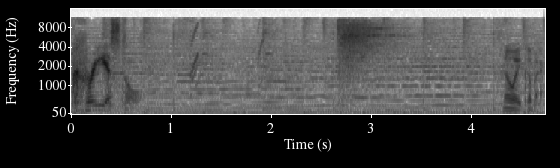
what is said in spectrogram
Crystal. No, wait, go back.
